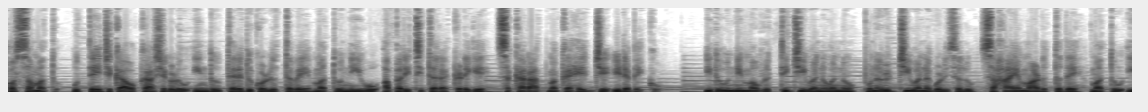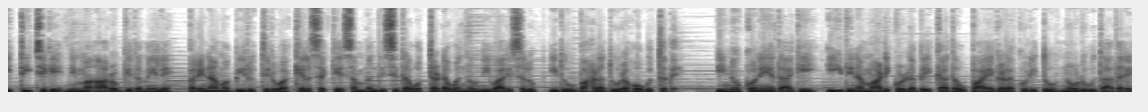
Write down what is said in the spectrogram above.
ಹೊಸ ಮತ್ತು ಉತ್ತೇಜಕ ಅವಕಾಶಗಳು ಇಂದು ತೆರೆದುಕೊಳ್ಳುತ್ತವೆ ಮತ್ತು ನೀವು ಅಪರಿಚಿತರ ಕಡೆಗೆ ಸಕಾರಾತ್ಮಕ ಹೆಜ್ಜೆ ಇಡಬೇಕು. ಇದು ನಿಮ್ಮ ವೃತ್ತಿ ಜೀವನವನ್ನು ಪುನರುಜ್ಜೀವನಗೊಳಿಸಲು ಸಹಾಯ ಮಾಡುತ್ತದೆ ಮತ್ತು ಇತ್ತೀಚೆಗೆ ನಿಮ್ಮ ಆರೋಗ್ಯದ ಮೇಲೆ ಪರಿಣಾಮ ಬೀರುತ್ತಿರುವ ಕೆಲಸಕ್ಕೆ ಸಂಬಂಧಿಸಿದ ಒತ್ತಡವನ್ನು ನಿವಾರಿಸಲು ಇದು ಬಹಳ ದೂರ ಹೋಗುತ್ತದೆ. ಇನ್ನು ಕೊನೆಯದಾಗಿ, ಈ ದಿನ ಮಾಡಿಕೊಳ್ಳಬೇಕಾದ ಉಪಾಯಗಳ ಕುರಿತು ನೋಡುವುದಾದರೆ,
